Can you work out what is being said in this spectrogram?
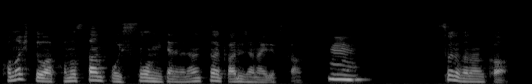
この人はこのスタンプ押しそうみたいなのがなんとなくあるじゃないですか。うん。そういうのがなんか、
